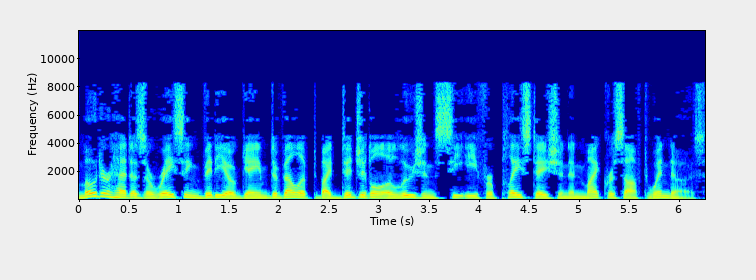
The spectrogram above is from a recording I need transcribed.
Motorhead is a racing video game developed by Digital Illusions CE for PlayStation and Microsoft Windows.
